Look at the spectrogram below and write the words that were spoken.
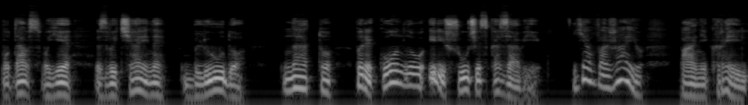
подав своє звичайне блюдо, надто переконливо і рішуче сказав їй: Я вважаю, пані Крейль,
